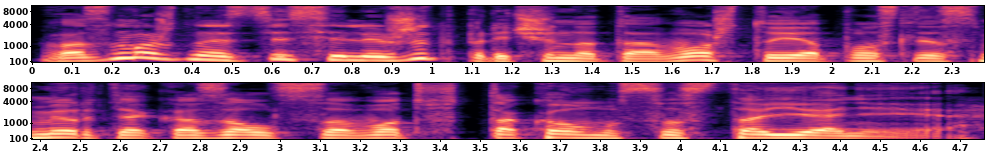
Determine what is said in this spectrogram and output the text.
возможно, здесь и лежит причина того, что я после смерти оказался вот в таком состоянии.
